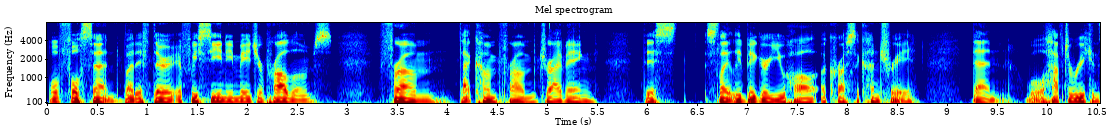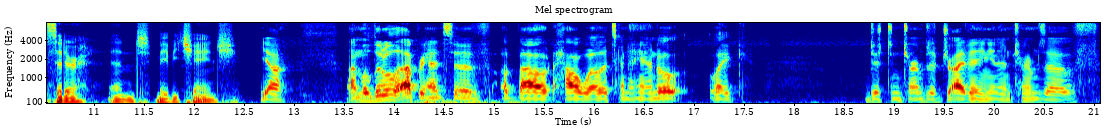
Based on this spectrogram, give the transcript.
we'll full send. But if there if we see any major problems from that come from driving this slightly bigger U-Haul across the country, then we'll have to reconsider and maybe change. Yeah. I'm a little apprehensive about how well it's going to handle, like, just in terms of driving and in terms of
